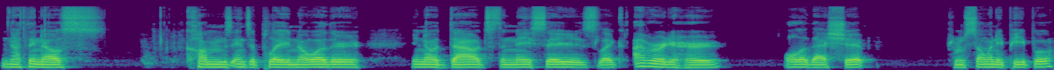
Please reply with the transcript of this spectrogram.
nothing else comes into play, no other, you know, doubts, the naysayers. Like, I've already heard all of that shit from so many people.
